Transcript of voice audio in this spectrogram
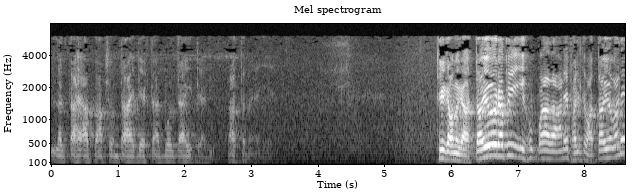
लगता है, आप आप सुनता है, देखता है, बोलता है इत्यादि। वास्तव में नहीं है। ठीक है कहा तयोर अपनी उपादान फलित तयो माने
